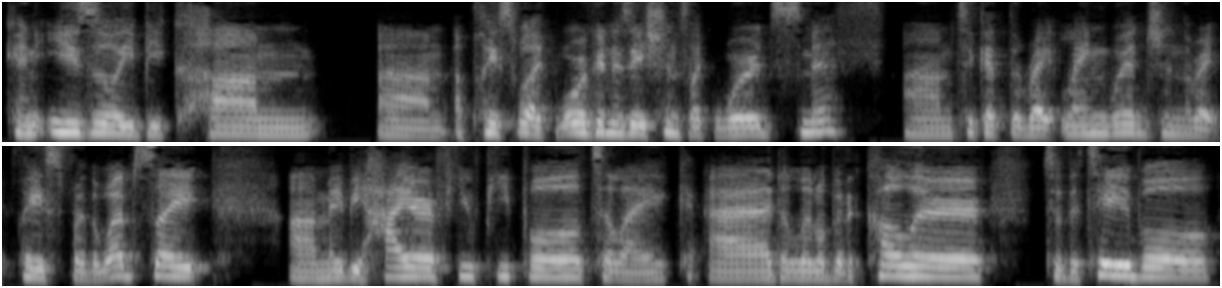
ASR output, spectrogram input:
can easily become um, a place where like organizations like Wordsmith um, to get the right language in the right place for the website. Um, maybe hire a few people to like add a little bit of color to the table.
